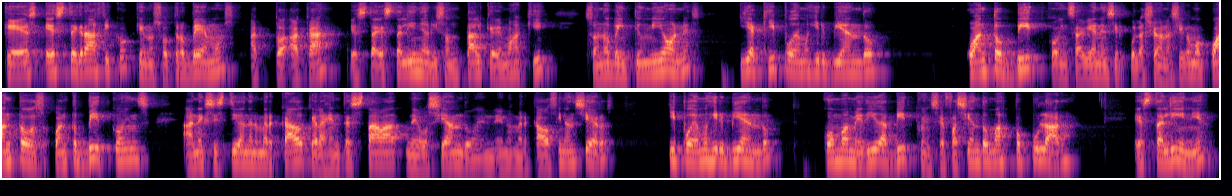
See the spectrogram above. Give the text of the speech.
que es este gráfico que nosotros vemos acá, esta, esta línea horizontal que vemos aquí, son los 21 millones y aquí podemos ir viendo cuántos bitcoins habían en circulación, así como cuántos, cuántos bitcoins han existido en el mercado que la gente estaba negociando en, los mercados financieros y podemos ir viendo cómo a medida Bitcoin se fue haciendo más popular, esta línea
